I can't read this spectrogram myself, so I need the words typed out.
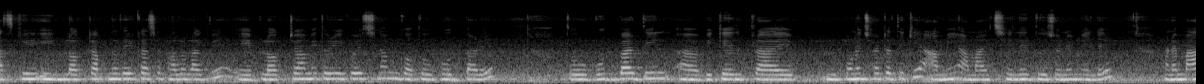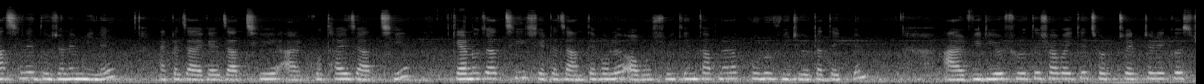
আজকের এই ব্লগটা আপনাদের কাছে ভালো লাগবে। এই ব্লগটা আমি তৈরি করেছিলাম গত বুধবারে। তো বুধবার দিন বিকেল প্রায় পৌনে ছটার দিকে আমি, আমার ছেলে দুজনে মিলে মানে মা, ছেলে দুজনে মিলে একটা জায়গায় যাচ্ছি। আর কোথায় যাচ্ছি, কেন যাচ্ছি সেটা জানতে হলে অবশ্যই কিন্তু আপনারা পুরো ভিডিওটা দেখবেন। আর ভিডিওর শুরুতে সবাইকে ছোট্ট একটা রিকোয়েস্ট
